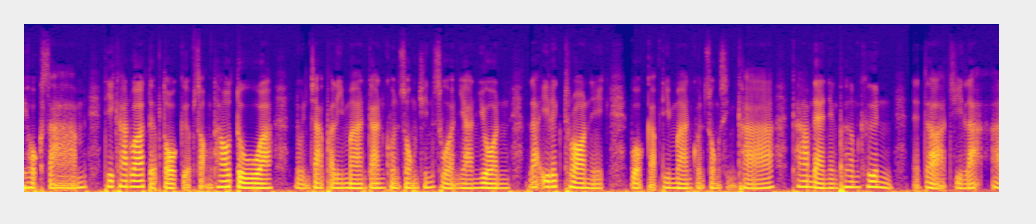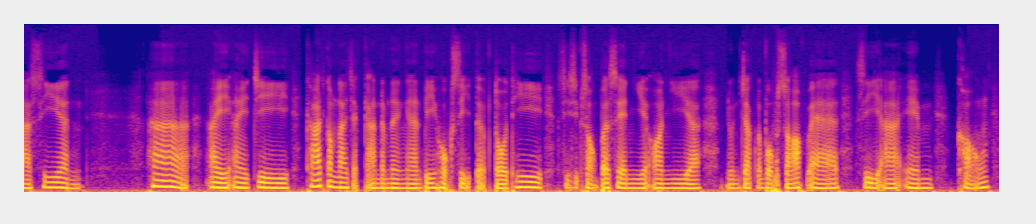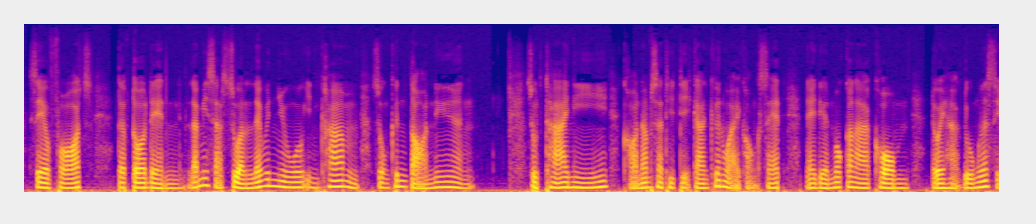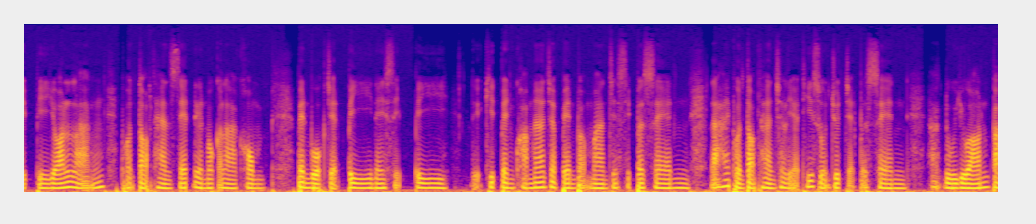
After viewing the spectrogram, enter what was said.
63 ที่คาดว่าเติบโตเกือบ 2 เท่าตัว หนุนจากปริมาณการขนส่งชิ้นส่วนยานยนต์ และอิเล็กทรอนิกส์ บวกกับดีมานขนส่งสินค้า ข้ามแดนยังเพิ่มขึ้นในตลาดจีนและอาเซียน 5. IIG คาดกำไรจากการดำเนินงานปี 64 เติบโตที่ 42% year on year หนุนจากระบบซอฟต์แวร์ CRM ของ Salesforce ติบโตเด่น และมีสัดส่วน Revenue Income สูงขึ้นต่อเนื่อง สุดท้ายนี้ขอนำสถิติการเคลื่อนไหวของเซตในเดือนมกราคม โดยหากดูเมื่อ 10 ปีย้อนหลัง ผลตอบแทนเซตเดือนมกราคม เป็นบวก 7 ปีใน 10 ปี รือคิดเป็นความน่าจะเป็นประมาณ 70%และให้ผลตอบแทนเฉลี่ยที่ 0.7%หากดูย้อนไป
